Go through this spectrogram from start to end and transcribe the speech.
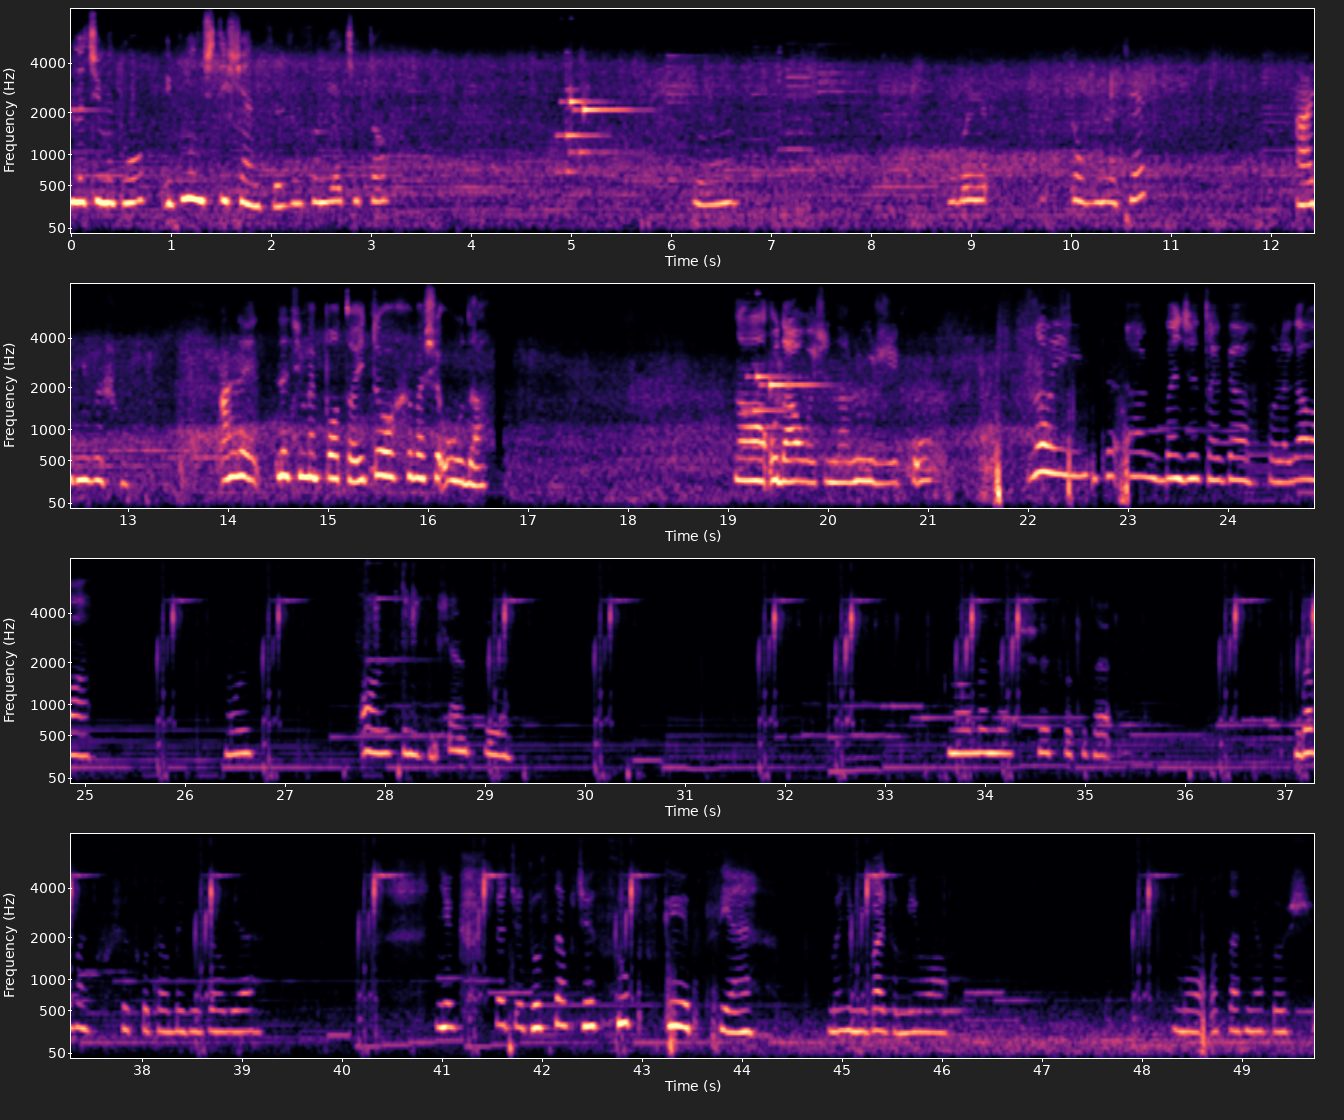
Lecimy tu i 5 tysięcy. Rozumiecie to? No. To wlecieć. A nie wyszło. Ale lecimy po to i to chyba się uda. No, udało się na luziku. No i tak będzie taka polegała. Mój. O, już 5 tysięcy. No, będę wszystko tutaj. Dawaj wszystko tobie widzowie. Niech chcecie, zostawcie subskrypcję. Będzie mi bardzo miło. Bo ostatnio coś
